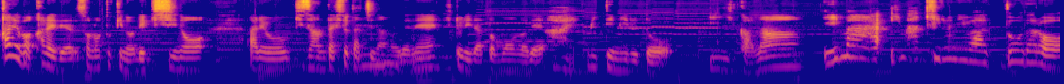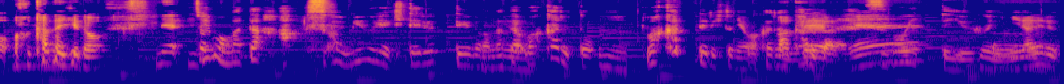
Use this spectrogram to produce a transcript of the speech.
彼は彼でその時の歴史のあれを刻んだ人たちなのでね、一人だと思うので、はい。見てみるといいかな。今、今着るにはどうだろう。わかんないけど。ね。でもまた、あ、すごいミュグレ着てるっていうのがまた分かると、うん、分かってる人には分かるので、かるからね。すごいっていうふうに見られる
